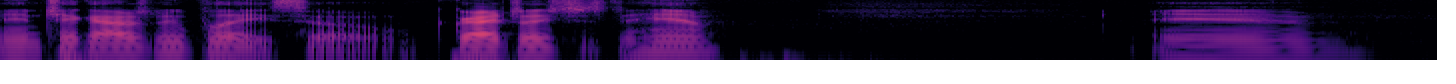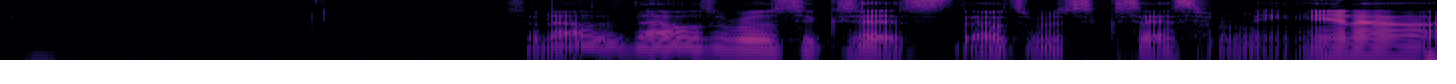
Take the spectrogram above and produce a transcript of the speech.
and check out his new place. So congratulations to him. And so that was that was a real success. That was a real success for me. And uh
